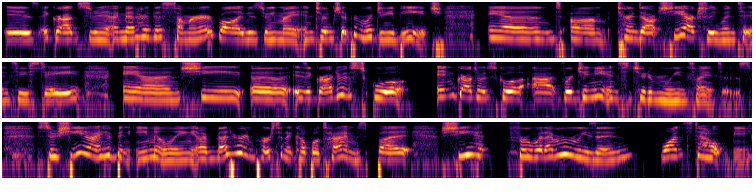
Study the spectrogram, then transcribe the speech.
is a grad student. I met her this summer while I was doing my internship in Virginia Beach. And um, turns out she actually went to NC State and she uh, is a graduate school in graduate school at Virginia Institute of Marine Sciences. So she and I have been emailing and I've met her in person a couple of times, but she for whatever reason wants to help me.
